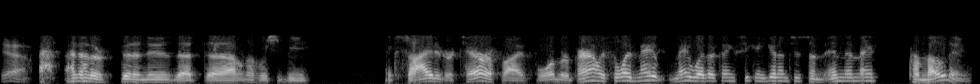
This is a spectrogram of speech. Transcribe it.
Yeah. another bit of news that uh, I don't know if we should be excited or terrified for, but apparently Floyd May- Mayweather thinks he can get into some MMA promoting.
